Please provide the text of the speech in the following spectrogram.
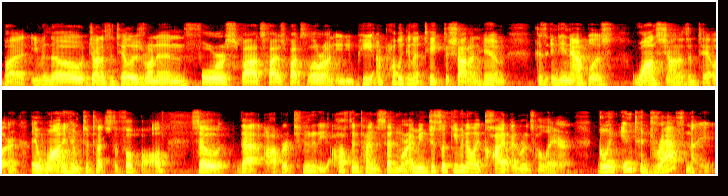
But even though Jonathan Taylor is running four spots, five spots lower on ADP, I'm probably going to take the shot on him because Indianapolis wants Jonathan Taylor. They wanted him to touch the football. So that opportunity oftentimes said more. I mean, just look even at like Clyde Edwards Helaire. Going into draft night,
